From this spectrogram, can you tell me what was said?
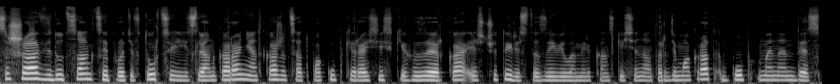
США введут санкции против Турции, если Анкара не откажется от покупки российских ЗРК С-400, заявил американский сенатор-демократ Боб Менендес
